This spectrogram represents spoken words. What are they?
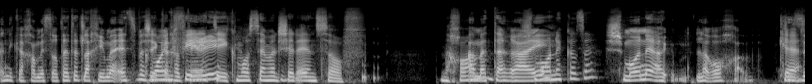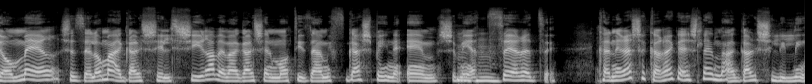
אני ככה משרטטת לך עם האצבע שככה תראי. כמו אינפיניטי, כמו סמל של אינסוף. נכון? המטרה היא... שמונה כזה? שמונה לרוחב. כן. כי זה אומר שזה לא מעגל של שירה ומעגל של מוטי, זה המפגש ביניהם שמייצר mm-hmm. את זה. כנראה שכרגע יש להם מעגל שלילי.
